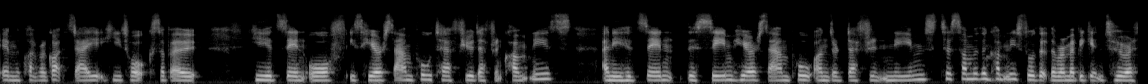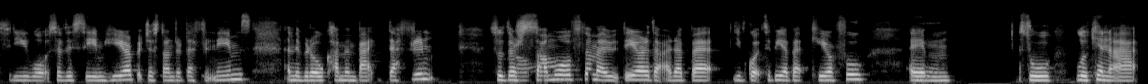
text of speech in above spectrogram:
in the Clever Guts Diet, he talks about he had sent off his hair sample to a few different companies and he had sent the same hair sample under different names to some of the companies so that they were maybe getting two or three lots of the same hair but just under different names and they were all coming back different so there's oh. some of them out there that are a bit you've got to be a bit careful um, yeah. so looking at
